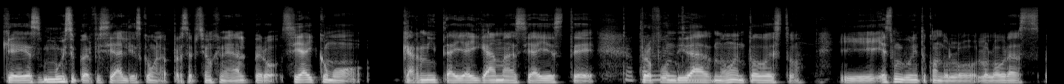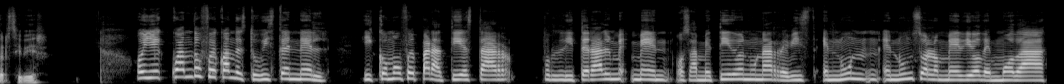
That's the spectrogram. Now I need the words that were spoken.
que es muy superficial y es como la percepción general, pero sí hay como carnita y hay gamas y hay este profundidad, ¿no? En todo esto. Y es muy bonito cuando lo, logras percibir. Oye, ¿cuándo fue cuando estuviste en él? ¿Y cómo fue para ti estar pues, literalmente, o sea, metido en una revista, en un, en un solo medio de moda,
